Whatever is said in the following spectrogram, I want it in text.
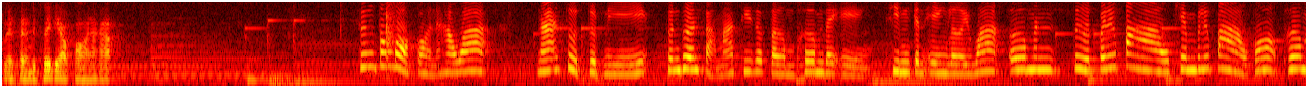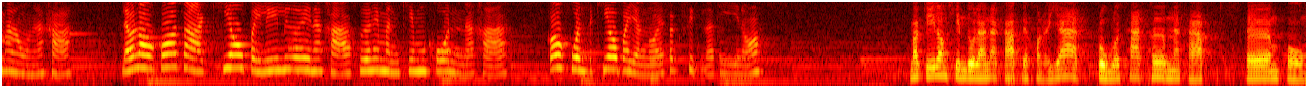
เลยเติมเป็นถ้วยเดียวพอนะครับ ซึ่งต้องบอกก่อนนะคะว่า ณจุดจุดนี้เพื่อนๆสามารถที่จะเติมเพิ่มได้เอง ชิมกันเองเลยว่า เออมันจืดไปหรือเปล่าเค็มไปหรือเปล่าก็เพิ่มเอานะคะ แล้วเราก็จะเคี่ยวไปเรื่อยๆนะคะ เพื่อให้มันเข้มข้นนะคะ ก็ควรจะเคี่ยวไปอย่างน้อยสัก 10 นาทีเนาะ เมื่อกี้ลองชิมดูแล้วนะครับ เดี๋ยวขออนุญาตปรุงรสชาติเพิ่มนะครับ เติมผง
